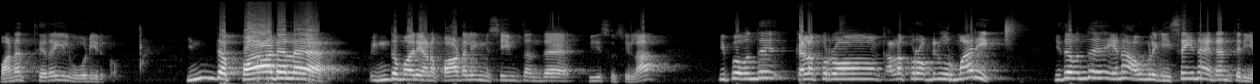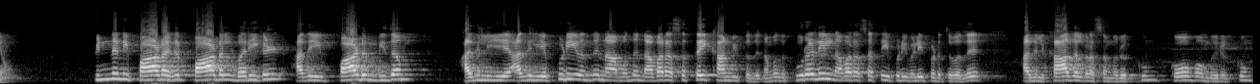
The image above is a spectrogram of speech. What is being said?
மனத்திரையில் ஓடி இருக்கும் இந்த பாடலை இந்த மாதிரியான பாடலையும் இசையும் தந்த பி. சுசீலா. இப்போ வந்து கிளப்புறோம் கலப்புறோம் அப்படின்னு ஒரு மாதிரி இதை வந்து ஏன்னா அவங்களுக்கு இசைனா என்னன்னு தெரியும். பின்னணி பாடகர் பாடல் வரிகள் அதை பாடும் விதம் அதில் அதில் எப்படி வந்து நாம் வந்து நவரசத்தை காண்பிப்பது? நமது குரலில் நவரசத்தை எப்படி வெளிப்படுத்துவது? அதில் காதல் ரசம் இருக்கும் கோபம் இருக்கும்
